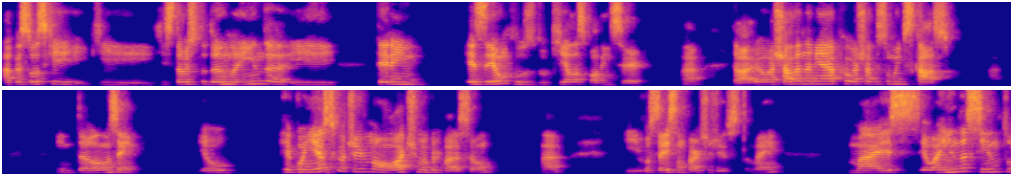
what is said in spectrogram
a pessoas que, que, que estão estudando ainda e terem exemplos do que elas podem ser. Né? Então, eu achava, na minha época, eu achava isso muito escasso. Então, assim, eu reconheço que eu tive uma ótima preparação, né? e vocês são parte disso também, mas eu ainda sinto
